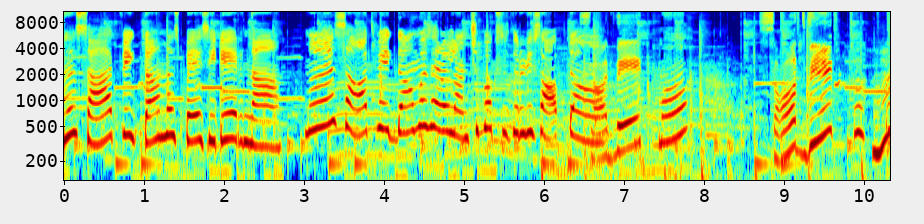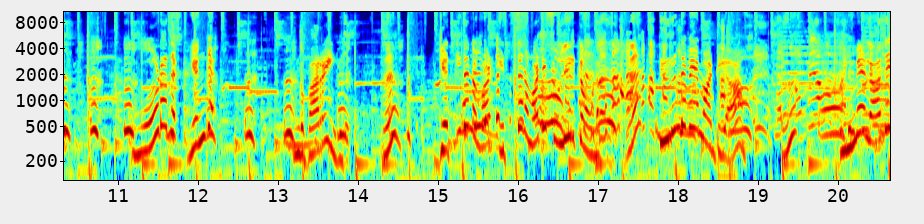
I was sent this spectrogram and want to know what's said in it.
மிஸ் சாத்விக் தான் மிஸ் பேசிட்டே இருந்தான். மிஸ் சாத்விக் தான் மிஸ் லஞ்ச் பாக்ஸ் திருடி சாப்பிட்டான். சாத்விக்? மா. சாத்விக்? ஓடாத எங்க? இங்க வரை எத்தனை வாட்டி எத்தனை வாட்டி சொல்லியிருக்கேன் உனக்கு? திருந்தவே மாட்டியா? இனிமேலாவது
